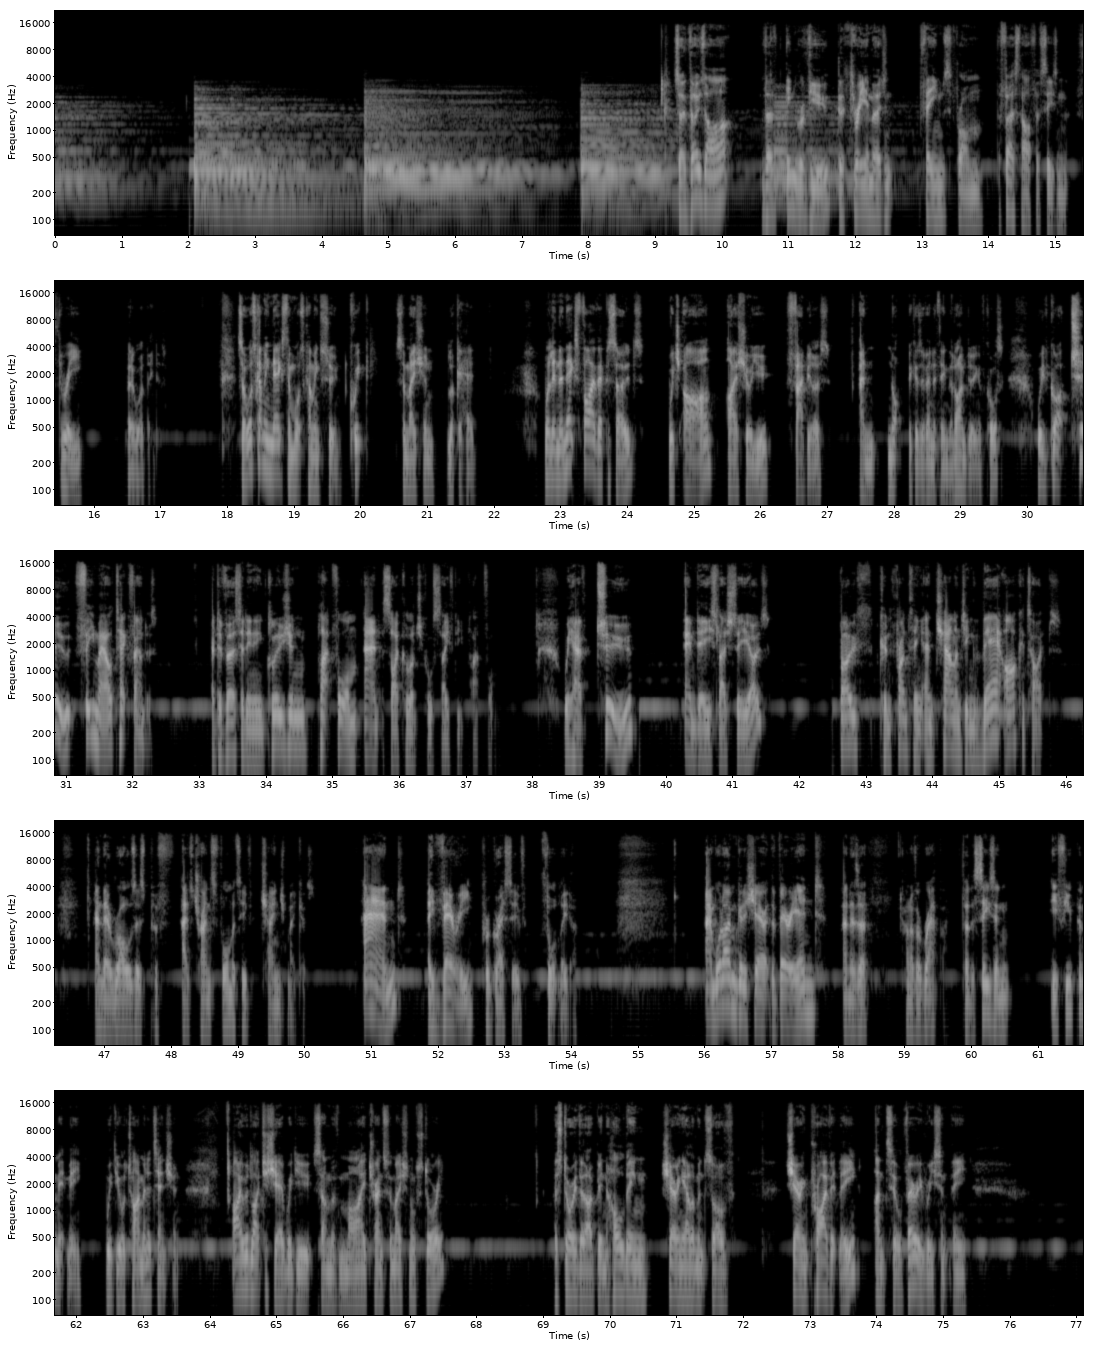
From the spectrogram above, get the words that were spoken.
So those are the in review the three emergent themes from the first half of season 3 Better World Leaders. So what's coming next and what's coming soon? Quick summation look ahead. Well, in the next five episodes, which are, I assure you, fabulous, and not because of anything that I'm doing, of course. We've got two female tech founders, a diversity and inclusion platform, and a psychological safety platform. We have two MD slash CEOs, both confronting and challenging their archetypes and their roles as as transformative change makers, and a very progressive thought leader. And what I'm going to share at the very end, and as a kind of a wrap for the season, if you permit me, with your time and attention, I would like to share with you some of my transformational story. A story that I've been holding, sharing elements of, sharing privately until very recently,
